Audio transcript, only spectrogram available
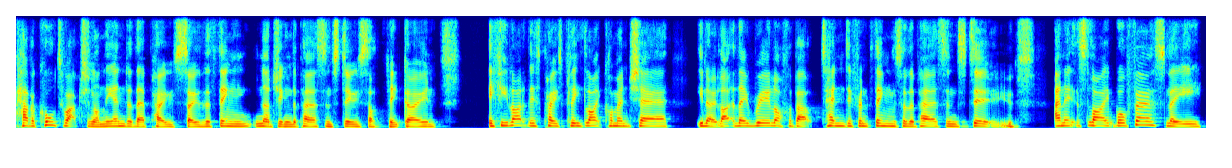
have a call to action on the end of their post. So the thing nudging the person to do something, going, if you like this post, please like, comment, share. You know, like they reel off about 10 different things for the person to do. And it's like, well, firstly,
